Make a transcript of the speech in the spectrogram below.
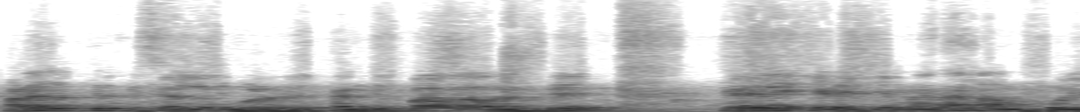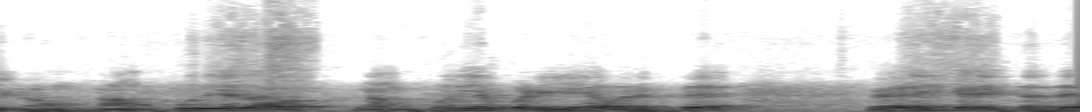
படகத்திற்கு செல்லும் பொழுது கண்டிப்பாக அவருக்கு வேலை கிடைக்கும் என நாம் கூறினோம். நாம் கூறியதா நாம் கூறியபடியே அவருக்கு வேலை கிடைத்தது.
